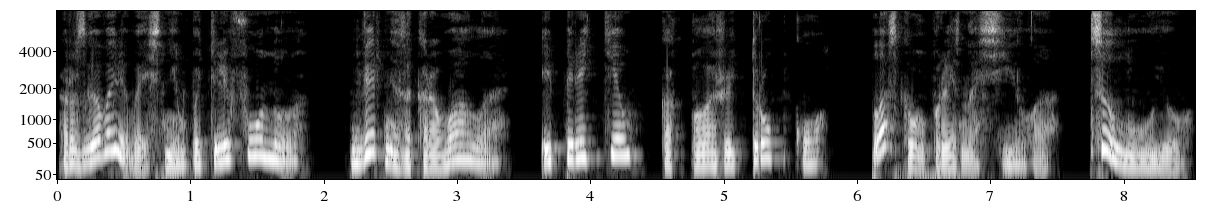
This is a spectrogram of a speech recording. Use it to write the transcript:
Разговаривая с ним по телефону, дверь не закрывала и перед тем, как положить трубку, ласково произносила «целую».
